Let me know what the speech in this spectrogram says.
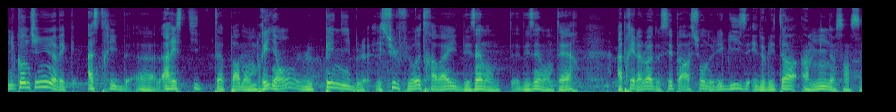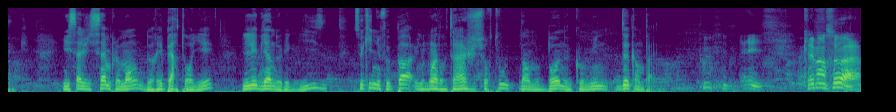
Il continue avec Astrid, euh, Aristide pardon, Briand le pénible et sulfureux travail des, invent- des inventaires après la loi de séparation de l'Église et de l'État en 1905. Il s'agit simplement de répertorier les biens de l'Église, ce qui ne fait pas une moindre tâche, surtout dans nos bonnes communes de campagne. Hey, Clémenceau a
